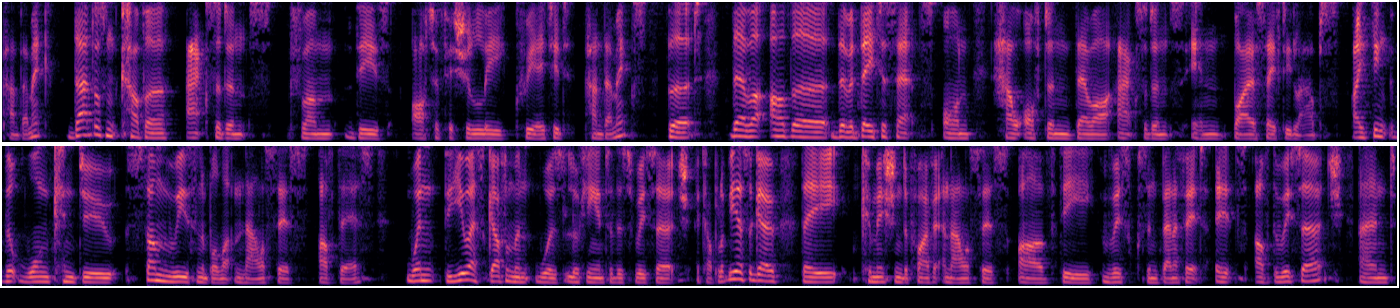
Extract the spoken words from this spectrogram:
pandemic. That doesn't cover accidents from these artificially created pandemics, but there are other there are data sets on how often there are accidents in biosafety labs. I think that one can do some reasonable analysis of this when the US government was looking into this research a couple of years ago, they commissioned a private analysis of the risks and benefits of the research. And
